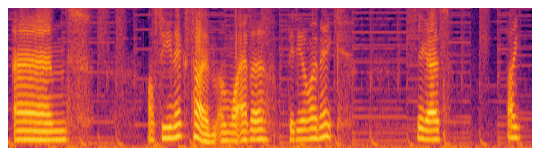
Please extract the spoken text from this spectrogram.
and I'll see you next time on whatever video I make. See you guys. Bye.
